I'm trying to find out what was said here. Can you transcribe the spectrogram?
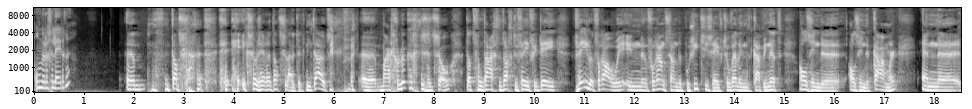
onder de gelederen? Ehm, dat, ik zou zeggen, dat sluit ik niet uit. Eh, maar gelukkig is het zo dat vandaag de dag de VVD vele vrouwen in eh, vooraanstaande posities heeft, zowel in het kabinet als in de, als in de Kamer. En eh,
